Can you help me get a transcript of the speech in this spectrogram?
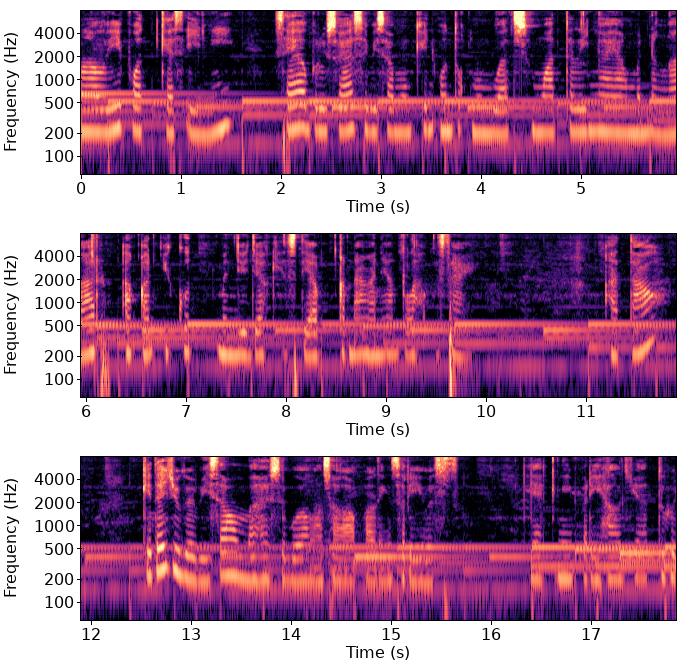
Melalui podcast ini, saya berusaha sebisa mungkin untuk membuat semua telinga yang mendengar akan ikut menjejaki setiap kenangan yang telah usai. Atau kita juga bisa membahas sebuah masalah paling serius, yakni perihal jatuh.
